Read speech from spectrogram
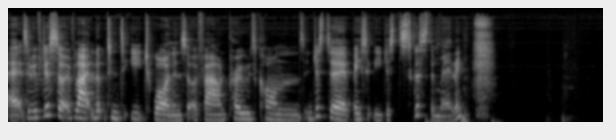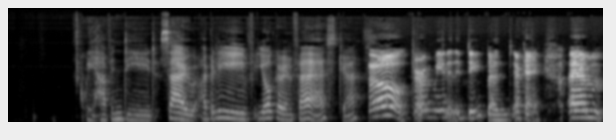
Uh, so we've just sort of like looked into each one and sort of found pros, cons, and just to basically just discuss them really. We have indeed. So I believe you're going first, Jess. Oh, throwing me in at the deep end. Okay. Um,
